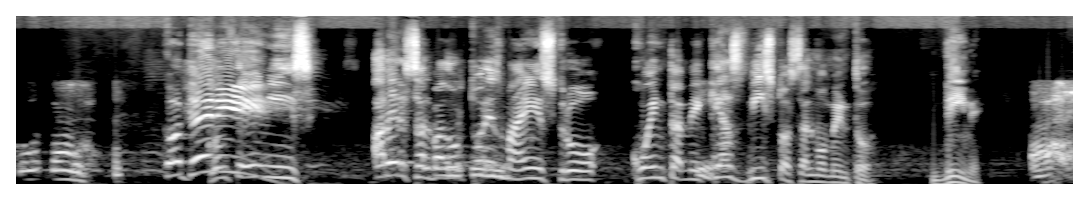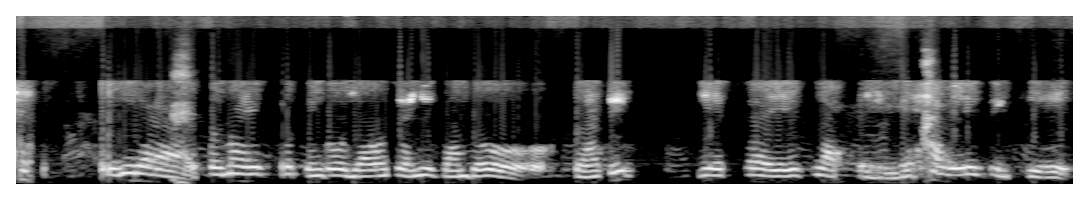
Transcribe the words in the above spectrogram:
¿cómo están? Con tenis. Con tenis. A ver, Salvador, tú eres maestro. Cuéntame, ¿qué has visto hasta el momento? Dime. Ah, pues mira, soy maestro, tengo ya 11 años dando clase y esta es la primera vez en que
